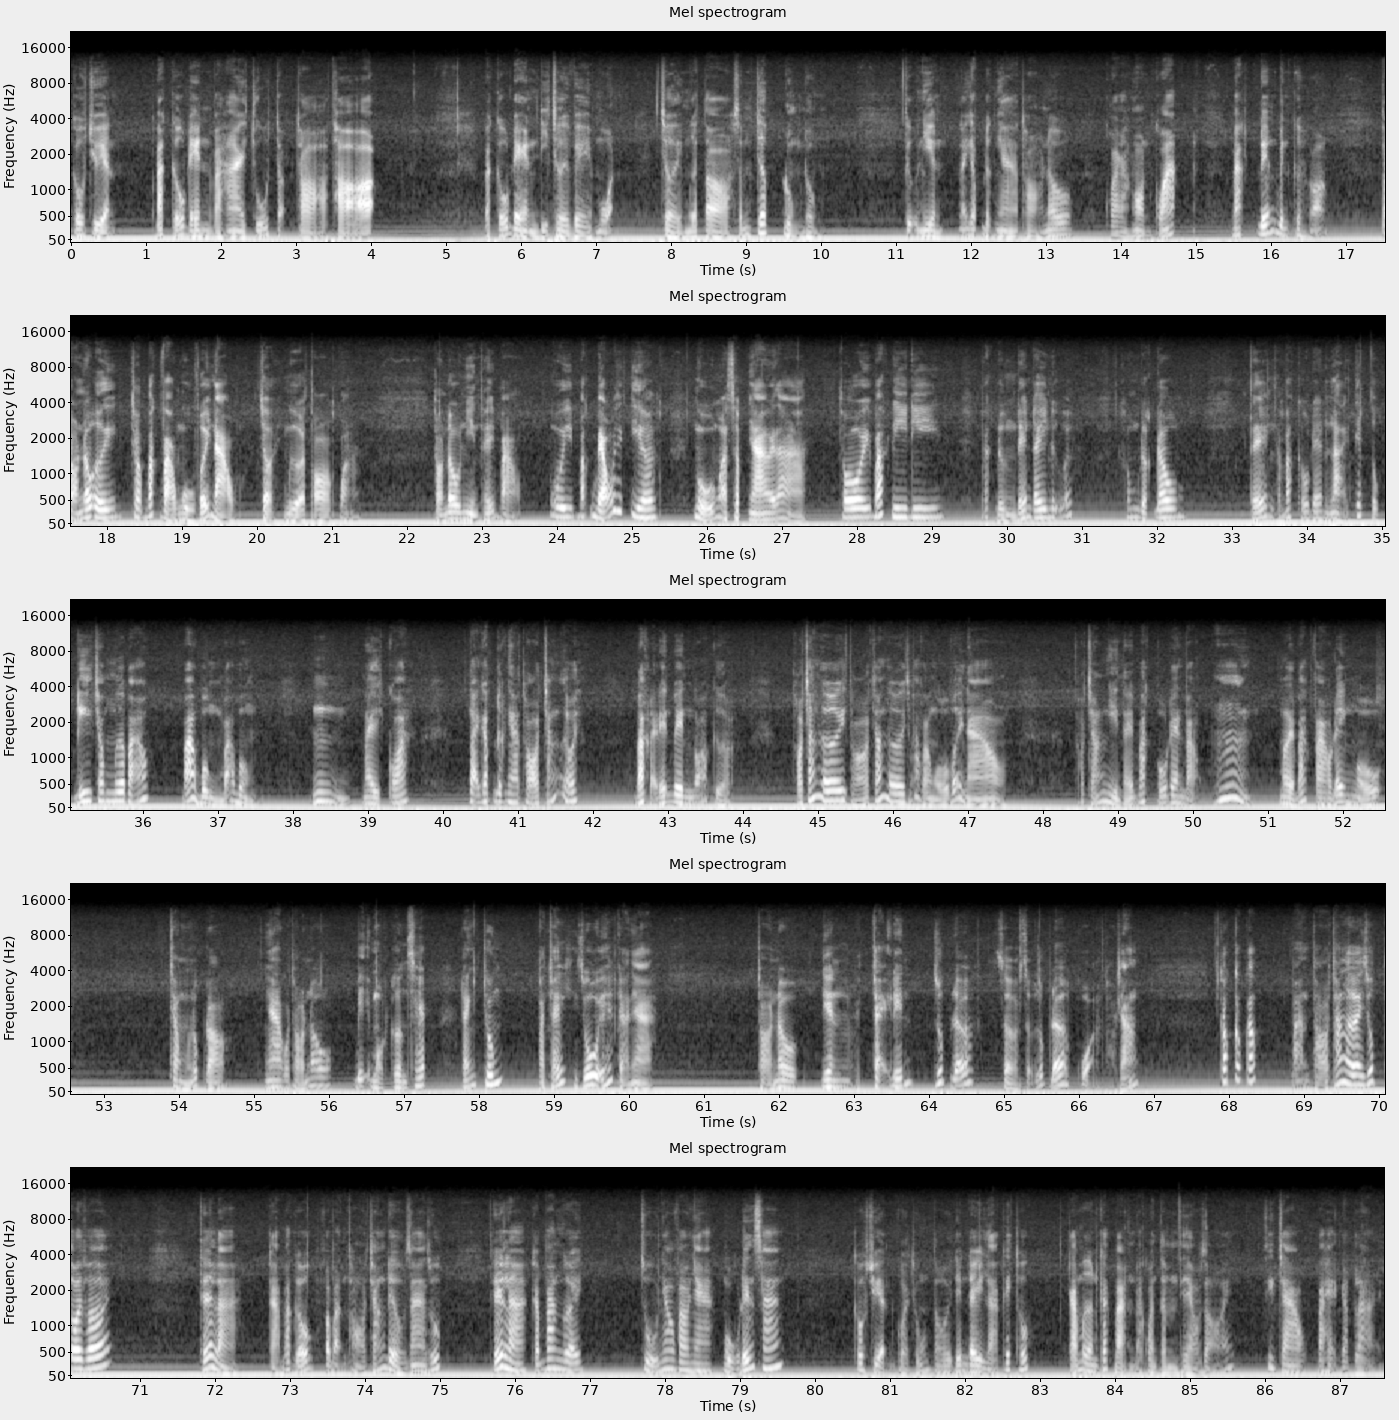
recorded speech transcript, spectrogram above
Câu chuyện Bác cấu đen và hai chú trò, trò thỏ. Bác cấu đen đi chơi về muộn Trời mưa to sấm chớp đùng đùng. Tự nhiên lại gặp được nhà thỏ nâu Quả là ngon quá. Bác đến bên cửa gõ Thỏ nâu ơi cho bác vào ngủ với nào Trời mưa to quá. Thỏ nâu nhìn thấy bảo Ôi bác béo thế kìa Ngủ mà sập nhà người ta à? Thôi bác đi đi. Bác đừng đến đây nữa. Không được đâu. Thế là bác cấu đen lại tiếp tục đi trong mưa bão. Bão bùng bão bùng. Ừ, May quá. Lại gặp được nhà thỏ trắng rồi. Bác lại đến bên ngõ cửa. Thỏ trắng ơi, thỏ trắng ơi, cho bác vào ngủ với nào. Thỏ trắng nhìn thấy bác cố đen bảo um, Mời bác vào đây ngủ. Trong lúc đó Nhà của thỏ nâu bị một cơn sét đánh trúng và cháy rụi hết cả nhà. Thỏ nâu điên chạy đến giúp đỡ, giờ sự giúp đỡ của thỏ trắng. Cốc cốc cốc bạn thỏ trắng ơi, giúp tôi với. Thế là cả bác gấu và bạn thỏ trắng đều ra giúp. Thế là cả ba người rủ nhau vào nhà ngủ đến sáng. Câu chuyện của chúng tôi đến đây là kết thúc. Cảm ơn các bạn đã quan tâm theo dõi. Xin chào và hẹn gặp lại.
